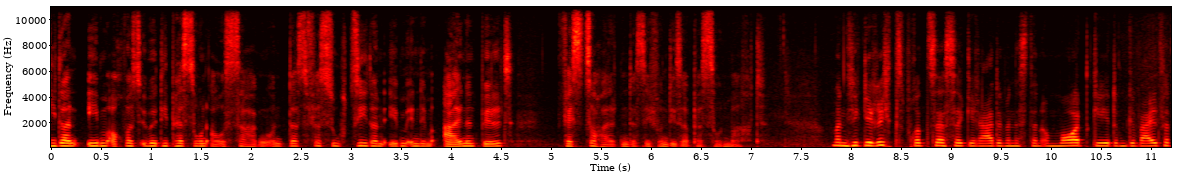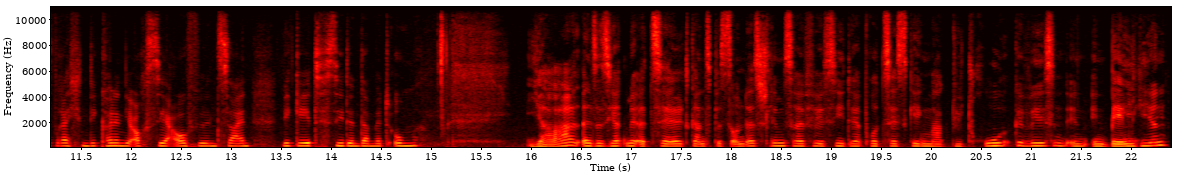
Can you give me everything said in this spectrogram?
die dann eben auch was über die Person aussagen. Und das versucht sie dann eben in dem einen Bild festzuhalten, das sie von dieser Person macht. Manche Gerichtsprozesse, gerade wenn es dann um Mord geht, um Gewaltverbrechen, die können ja auch sehr aufwühlend sein. Wie geht sie denn damit um? Ja, also sie hat mir erzählt, ganz besonders schlimm sei für sie der Prozess gegen Marc Dutroux gewesen in, in Belgien.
